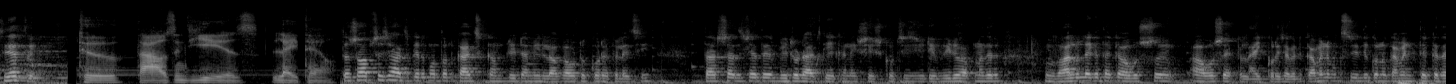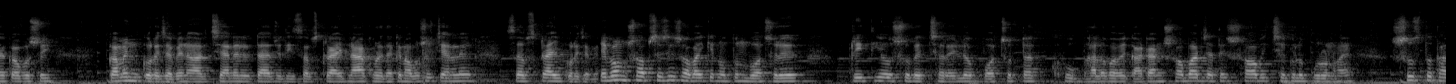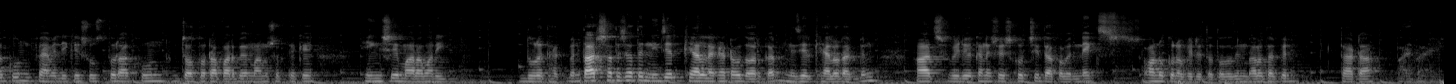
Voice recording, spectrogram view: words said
Seriously 2,000 years later. তো সবশেষে আজকের মতন কাজ কমপ্লিট আমি লগ আউটও করে ফেলেছি। তার সাথে সাথে ভিডিওটা আজকে এখানে শেষ করছি। যদি ভিডিও আপনাদের ভালো লেগে থাকে অবশ্যই অবশ্যই একটা লাইক করে যাবেন। কমেন্ট বক্সে যদি কোনো কমেন্ট থেকে থাকে অবশ্যই কমেন্ট করে যাবেন। আর চ্যানেলটা যদি সাবস্ক্রাইব না করে থাকেন অবশ্যই চ্যানেল সাবস্ক্রাইব করে যাবেন। এবং সবশেষে সবাইকে নতুন বছরের প্রীতি ও শুভেচ্ছা রইল। বছরটা খুব ভালোভাবে কাটান। সবার যাতে সব ইচ্ছেগুলো পূরণ হয়। সুস্থ থাকুন, ফ্যামিলিকে সুস্থ রাখুন। যতটা পারবেন মানুষের থেকে হিংসে, মারামারি দূরে থাকবেন। তার সাথে সাথে নিজের খেয়াল রাখাটাও দরকার। নিজের খেয়ালও রাখবেন। আজ ভিডিও এখানে শেষ করছি। দেখা হবে নেক্সট অন্য কোনো ভিডিওতে। ততদিন ভালো থাকবেন। Tata bye bye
